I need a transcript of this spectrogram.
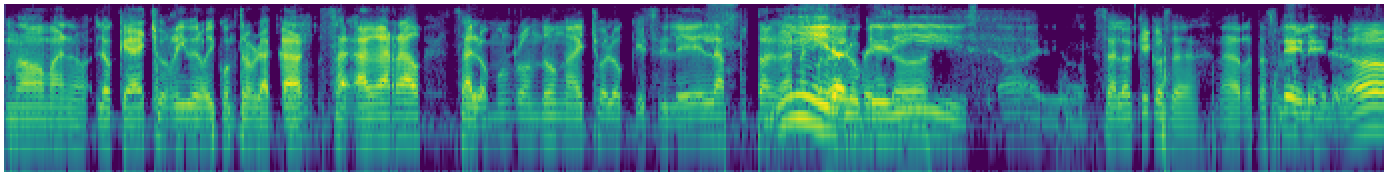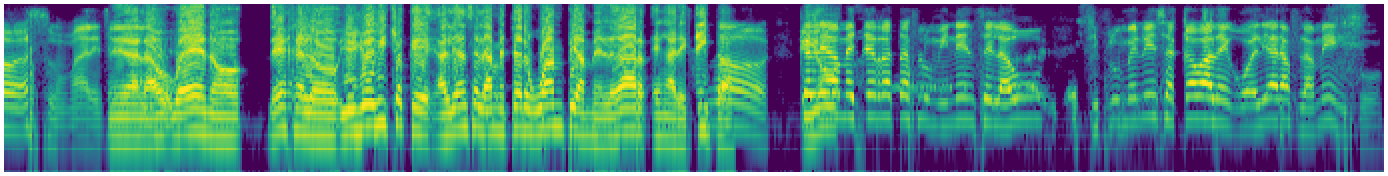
No, mano, lo que ha hecho River hoy contra Huracán, ha agarrado Salomón Rondón, ha hecho lo que se le dé la puta gana. Mira lo que dice. Ay, Dios. ¿qué cosa? Nada, rata. Lee, lee, lee. Oh, a su madre. Mira, la U- bueno, déjalo. Yo, yo he dicho que Alianza le va a meter Wampi a Melgar en Arequipa. No, ¿qué Yo- le va a meter rata a Fluminense la U si Fluminense acaba de golear a Flamenco?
